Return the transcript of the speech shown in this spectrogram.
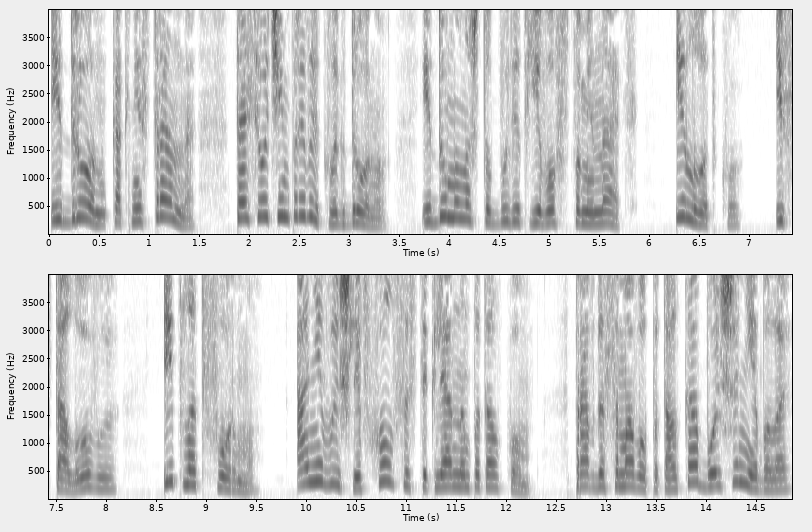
и дрон, как ни странно, Тася очень привыкла к дрону и думала, что будет его вспоминать, и лодку, и столовую, и платформу. Они вышли в холл со стеклянным потолком. Правда, самого потолка больше не было,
